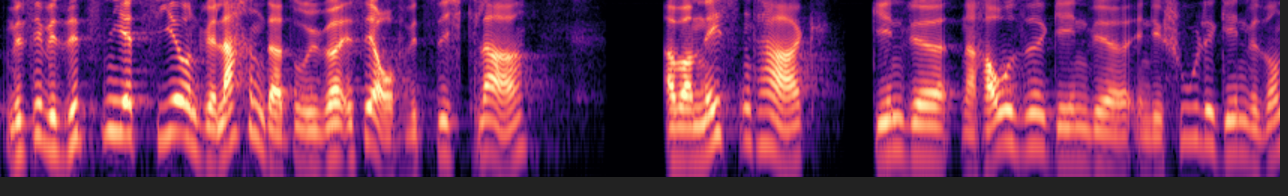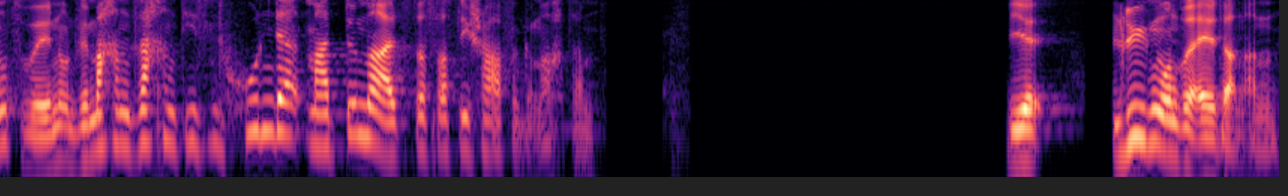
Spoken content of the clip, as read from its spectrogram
Und wisst ihr, wir sitzen jetzt hier und wir lachen darüber, ist ja auch witzig, klar. aber am nächsten Tag gehen wir nach Hause, gehen wir in die Schule, gehen wir sonst wohin und wir machen Sachen, die sind hundertmal dümmer als das, was die Schafe gemacht haben. Wir lügen unsere Eltern an.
